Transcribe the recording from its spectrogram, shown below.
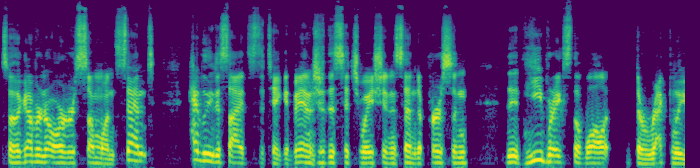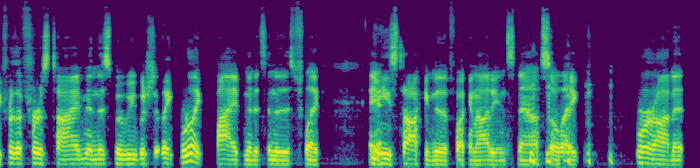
So the governor orders someone sent. Hedley decides to take advantage of this situation and send a person. Then he breaks the wall directly for the first time in this movie, which like we're like five minutes into this flick, and Yeah. he's talking to the fucking audience now. So like we're on it.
